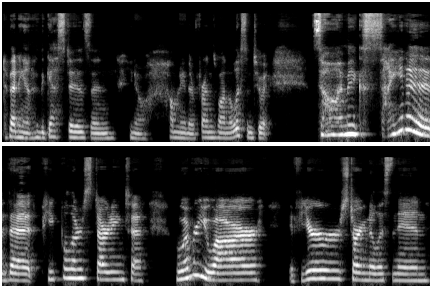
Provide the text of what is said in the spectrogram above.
depending on who the guest is and you know how many of their friends want to listen to it. So I'm excited that people are starting to, whoever you are, if you're starting to listen in,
